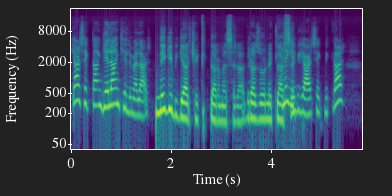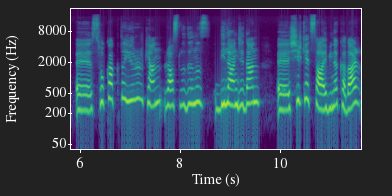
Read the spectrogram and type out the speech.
gerçekten gelen kelimeler. Ne gibi gerçeklikler mesela? Biraz örneklersek. Ne gibi gerçeklikler? Ee, sokakta yürürken rastladığınız dilenciden e, şirket sahibine kadar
